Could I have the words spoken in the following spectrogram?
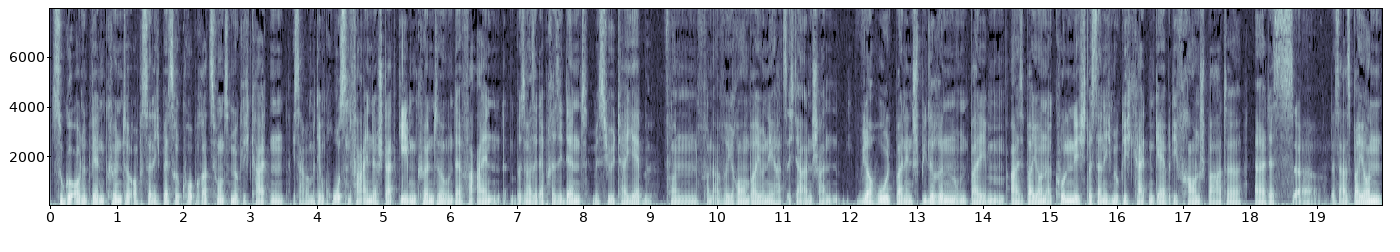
zugeordnet werden könnte, ob es da nicht bessere Kooperationsmöglichkeiten, ich sage mal, mit dem großen Verein der Stadt geben könnte und der Verein, beziehungsweise der Präsident, Monsieur Tayeb von, von Aviron Bayonnais hat sich da anscheinend wiederholt bei den Spielerinnen und bei dem AS Bayonne erkundigt, ob es da nicht Möglichkeiten gäbe, die Frauensparte äh, des, äh, des AS Bayonne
